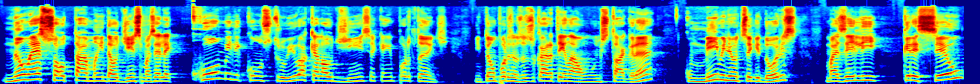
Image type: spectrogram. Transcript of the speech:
não é só o tamanho da audiência, mas ela é como ele construiu aquela audiência que é importante. Então, por exemplo, às vezes o cara tem lá um Instagram com meio milhão de seguidores, mas ele cresceu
